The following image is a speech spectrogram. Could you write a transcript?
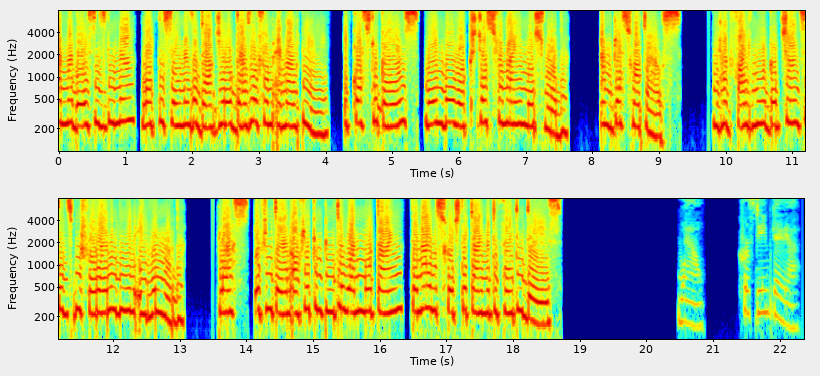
And my voice is Vina, like the same as a Dark Dazzle from MLP, Equestria Girls, Rainbow Rocks just for my mode. And guess what else? You have 5 more good chances before I will be in evil mode. Plus, if you turn off your computer one more time, then I will switch the timer to 30 days. Wow. Christine Gaia.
